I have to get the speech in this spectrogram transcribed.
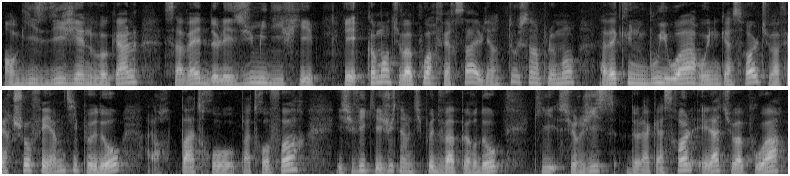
en guise d'hygiène vocale, ça va être de les humidifier. Et comment tu vas pouvoir faire ça? Eh bien tout simplement avec une bouilloire ou une casserole, tu vas faire chauffer un petit peu d'eau, alors pas trop, pas trop fort, il suffit qu'il y ait juste un petit peu de vapeur d'eau qui surgisse de la casserole et là tu vas pouvoir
